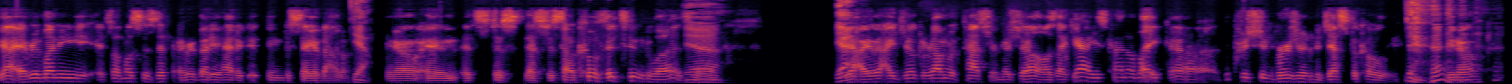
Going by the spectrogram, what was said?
yeah. Everybody, it's almost as if everybody had a good thing to say about him. Yeah. you know, and it's just that's just how cool the dude was. yeah. Yeah. Yeah, I, I joke around with Pastor Michelle. I was like, yeah, he's kind of like uh, the Christian version of Jeff Spicoli, you know,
